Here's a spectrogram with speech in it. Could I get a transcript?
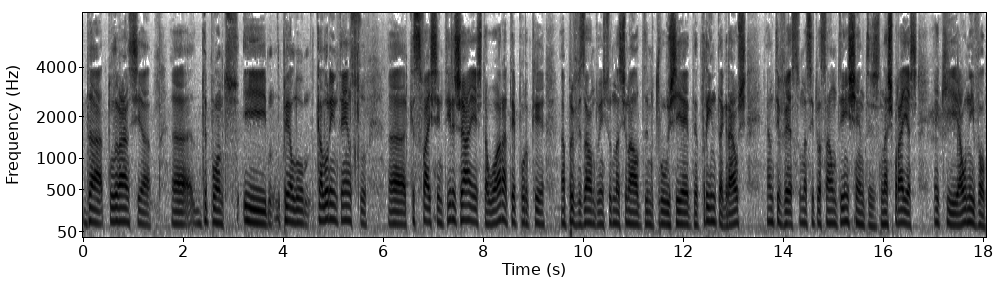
da tolerância uh, de pontos e pelo calor intenso uh, que se faz sentir já a esta hora, até porque a previsão do Instituto Nacional de Meteorologia é de 30 graus antivesse uma situação de enchentes nas praias aqui ao nível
